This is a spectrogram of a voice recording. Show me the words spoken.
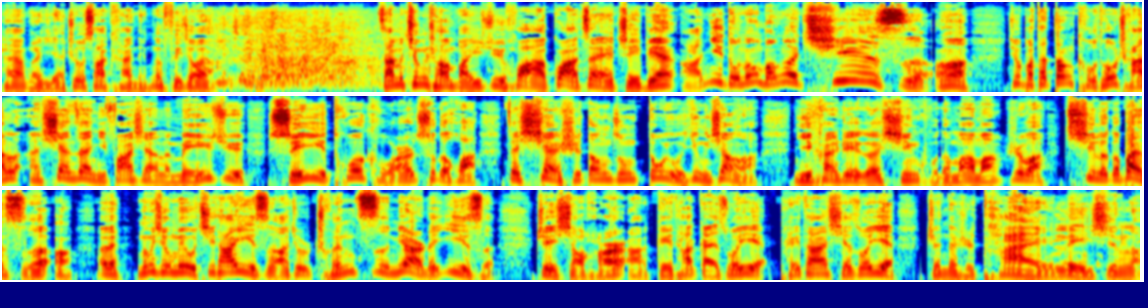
哎呀，我的爷，这有啥看的？我睡觉呀。咱们经常把一句话挂在嘴边啊，你都能把我气死啊，就把它当口头禅了啊。现在你发现了，每一句随意脱口而出的话，在现实当中都有印象啊。你看这个辛苦的妈妈是吧？气了个半死啊！哎，不，能行没有其他意思啊，就是纯字面的意思。这小孩啊，给他改作业，陪他写作业，真的是太累心了。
